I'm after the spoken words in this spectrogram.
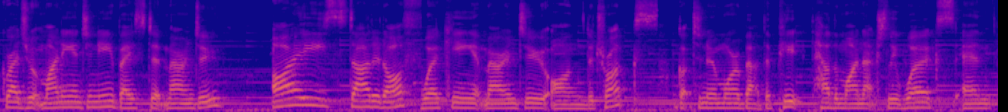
graduate mining engineer based at Marandoo. I started off working at Marandoo on the trucks. Got to know more about the pit, how the mine actually works, and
